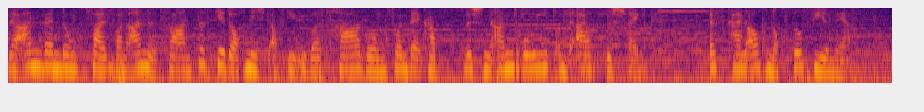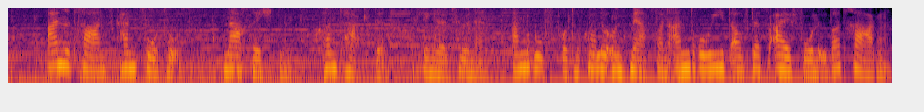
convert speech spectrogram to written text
Der Anwendungsfall von Annetrans ist jedoch nicht auf die Übertragung von Backups zwischen Android und iOS beschränkt. Es kann auch noch so viel mehr. Annetrans kann Fotos, Nachrichten, Kontakte, Klingeltöne, Anrufprotokolle und mehr von Android auf das iPhone übertragen.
